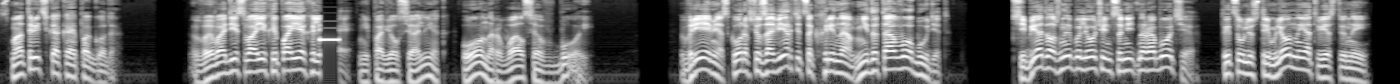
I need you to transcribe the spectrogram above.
Смотрите, какая погода». «Выводи своих и поехали!» Не повелся Олег. Он рвался в бой. «Время, скоро все завертится к хренам, не до того будет!» Тебя должны были очень ценить на работе. Ты целеустремленный и ответственный.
